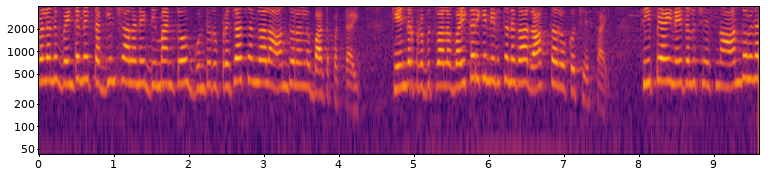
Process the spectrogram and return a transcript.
ధరలను వెంటనే తగ్గించాలనే డిమాండ్తో గుంటూరు ప్రజా సంఘాల ఆందోళనలు బాటపట్టాయి కేంద్ర ప్రభుత్వాల వైఖరికి నిరసనగా రాస్తారోకో చేశాయి. సిపిఐ నేతలు చేసిన ఆందోళన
